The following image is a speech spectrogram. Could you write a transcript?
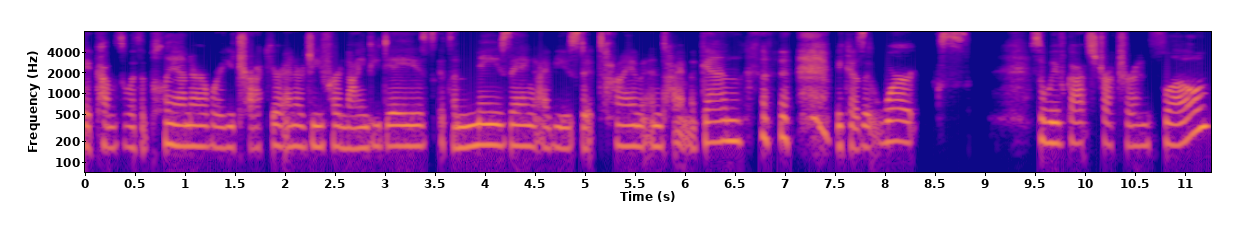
It comes with a planner where you track your energy for 90 days. It's amazing. I've used it time and time again because it works. So we've got structure and flow.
